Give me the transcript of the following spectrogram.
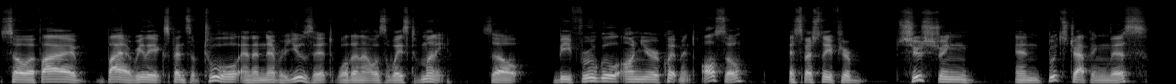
So if I buy a really expensive tool and then never use it, well, then that was a waste of money. So be frugal on your equipment. Also, especially if you're shoestring and bootstrapping this,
